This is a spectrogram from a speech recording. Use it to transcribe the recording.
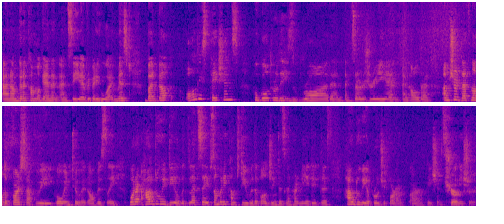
and I'm gonna come again and, and see everybody who I missed. But doc, all these patients who go through these rod and, and surgery and, and all that, I'm sure that's not the first step we go into it. Obviously, what are, how do we deal with? Let's say if somebody comes to you with a bulging disc and herniated disc, how do we approach it for our, our patients Sure. initially?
